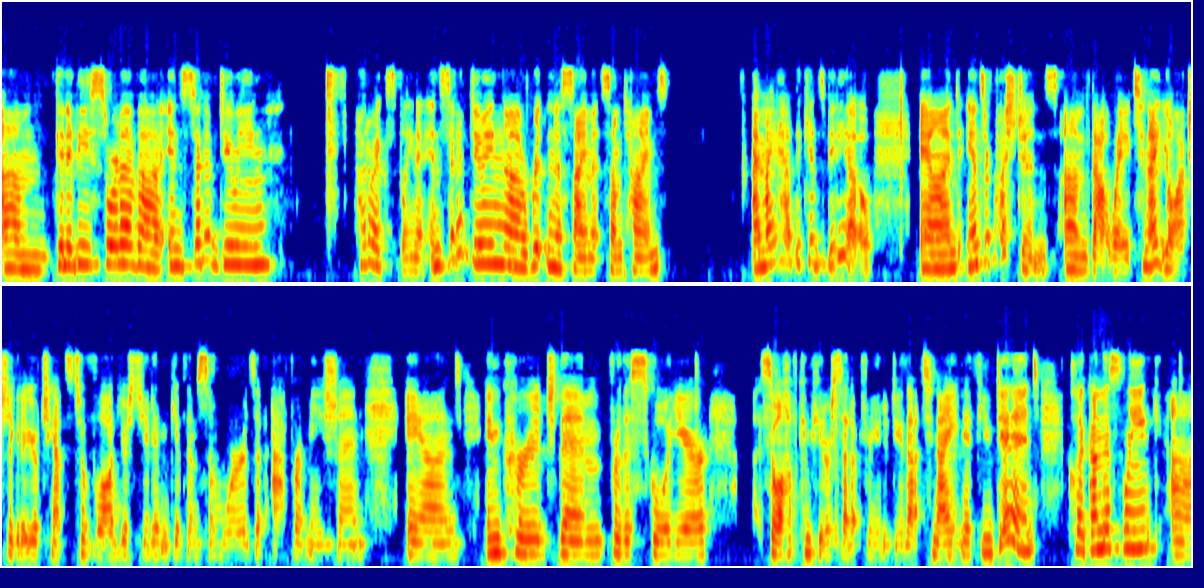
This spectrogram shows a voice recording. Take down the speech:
um, going to be sort of, a, instead of doing, how do I explain it? Instead of doing a written assignment sometimes, I might have the kids video and answer questions um, that way. Tonight, you'll actually get your chance to vlog your student give them some words of affirmation and encourage them for this school year. So I'll have computer set up for you to do that tonight. And if you didn't, click on this link uh,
